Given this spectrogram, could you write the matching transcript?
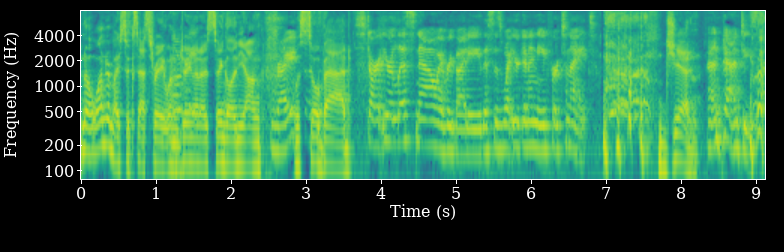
no wonder my success rate when I'm during Okay. when I was single and young Right? was so bad. Start your list now, everybody. This is what you're going to need for tonight. Gin. and panties.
